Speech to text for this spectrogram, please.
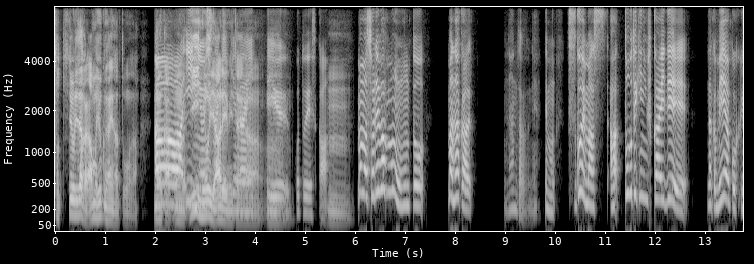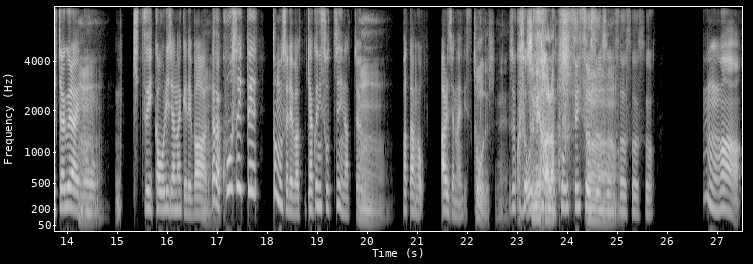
そっち寄りだからあんま良くないなと思うな。あなんか、うん。ーいい匂いであれみたいな。っていうことですか、うん。まあまあそれはもう本当まあなんかなんだろうねでもすごいまあ圧倒的に不快でなんか迷惑をかけちゃうぐらいのきつい香りじゃなければ、うんだから香水ってともすれば逆にそっちになっちゃうん。ううんパターンがあるじゃないですか。そうですね。それこそおじ爪さんの腹香水そうそうそうそうそうそう。でもまあ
